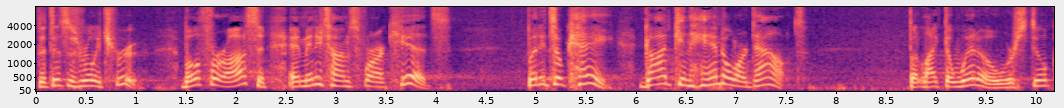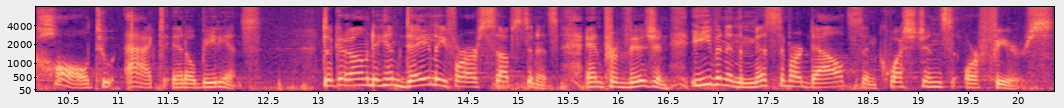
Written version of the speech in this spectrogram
that this is really true? Both for us and, and many times for our kids. But it's okay. God can handle our doubt. But like the widow, we're still called to act in obedience to come to Him daily for our substance and provision, even in the midst of our doubts and questions or fears.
